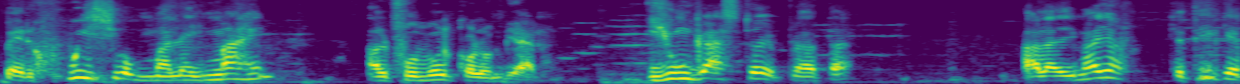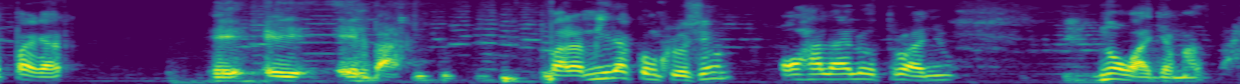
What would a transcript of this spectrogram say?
perjuicio, mala imagen al fútbol colombiano. Y un gasto de plata a la Di Mayor, que tiene que pagar eh, eh, el bar. Para mí la conclusión, ojalá el otro año no vaya más bar.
